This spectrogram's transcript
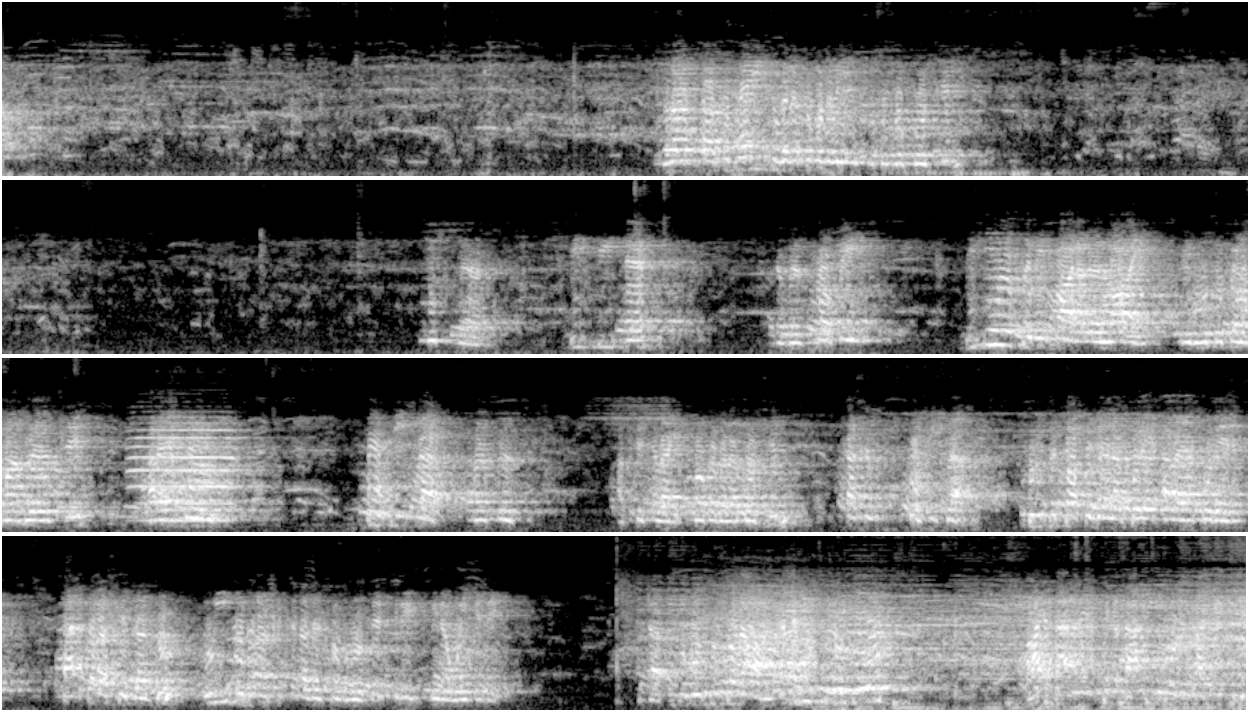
কোথায় শুভেচ্ছা মন্ডলী উপভোগ করছেন BCS Champions Trophy দ্বিতীয় সেমিফাইনালের লড়াই এই মুহূর্তে চলমান রয়েছে আজকে খেলায় মোকাবেলা করছেন কাশেম কফি ক্লাব শুরুতে টসে করে আলায়াপুরের ব্যাট করার সিদ্ধান্ত দুই ওভার শেষে তাদের সংগ্রহ তেত্রিশ বিনা উইকেটে তার থেকে দাঁড়িয়ে করে থেকে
